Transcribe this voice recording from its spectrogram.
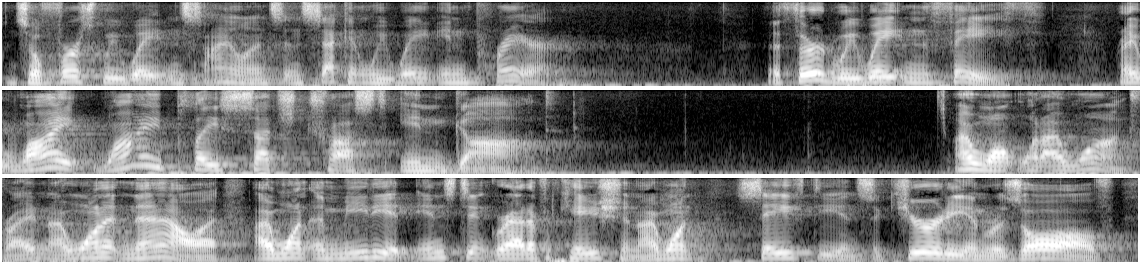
And so, first, we wait in silence, and second, we wait in prayer. The third, we wait in faith. Right? Why, why place such trust in God? I want what I want, right? And I want it now. I, I want immediate, instant gratification. I want safety and security and resolve.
